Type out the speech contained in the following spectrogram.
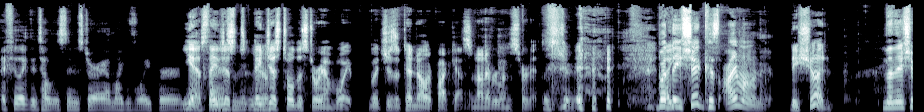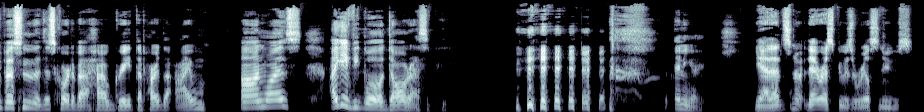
I feel like they tell the same story on like Viper. and Yes, they just they you know? just told the story on VoIP, which is a ten dollar podcast, so not everyone's heard it. That's true. But they should because I'm on it. they should. And then they should post in the Discord about how great the part that I'm on was. I gave people a doll recipe. Anyway, yeah, that's no, that recipe was a real snooze.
